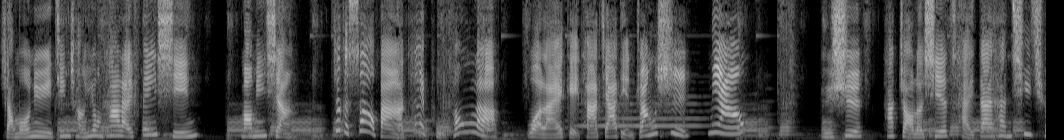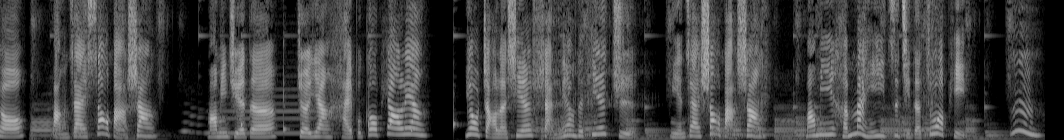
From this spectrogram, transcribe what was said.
小魔女经常用它来飞行。猫咪想，这个扫把太普通了，我来给它加点装饰。喵！于是它找了些彩带和气球，绑在扫把上。猫咪觉得这样还不够漂亮，又找了些闪亮的贴纸，粘在扫把上。猫咪很满意自己的作品，嗯，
